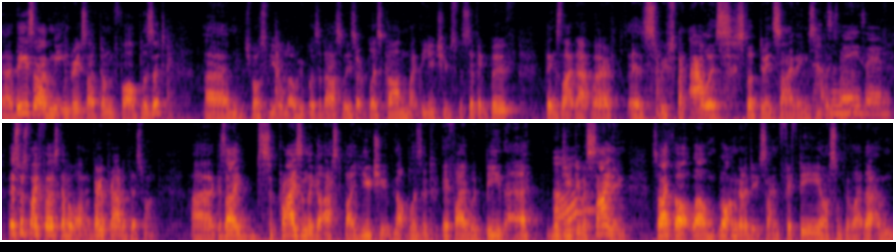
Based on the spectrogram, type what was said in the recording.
Uh, these are meet and greets I've done for Blizzard, um, which most of you will know who Blizzard are. So these are at BlizzCon, like the YouTube specific booth, things like that, where we've spent hours stood doing signings and That's things like that. amazing. This was my first ever one. I'm very proud of this one because I surprisingly got asked by YouTube, not Blizzard, if I would be there. Would you do a signing? So I thought, well, what I'm going to do, sign 50 or something like that. And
